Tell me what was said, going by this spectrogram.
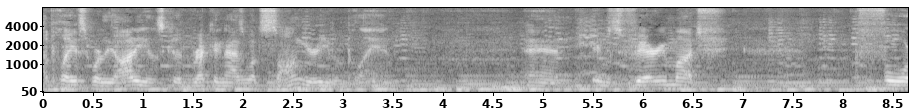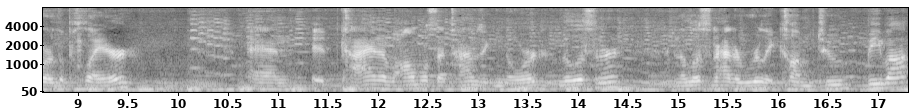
a place where the audience could recognize what song you're even playing. And it was very much for the player and it kind of almost at times ignored the listener and the listener had to really come to bebop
